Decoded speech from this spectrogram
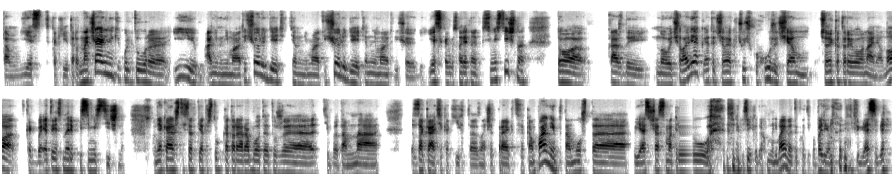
там есть какие-то родоначальники культуры, и они нанимают еще людей, те нанимают еще людей, те нанимают еще людей. Если как бы смотреть на это пессимистично, то каждый новый человек — это человек чучку хуже, чем человек, который его нанял. Но как бы это, если смотреть пессимистично. Мне кажется, все-таки это штука, которая работает уже типа там на закате каких-то, значит, проектов и компаний, потому что я сейчас смотрю на людей, которых мы нанимаем, я такой, типа, блин, нифига себе.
